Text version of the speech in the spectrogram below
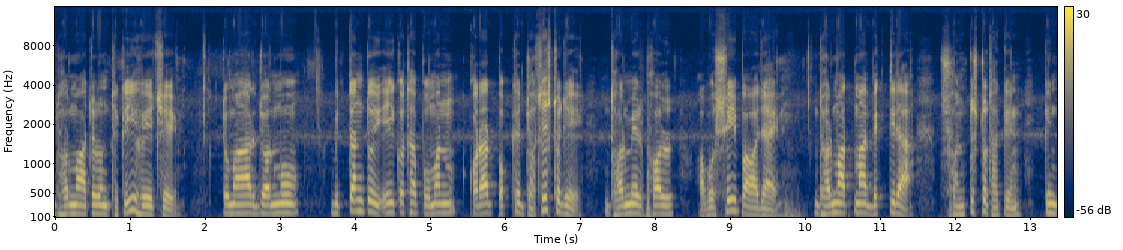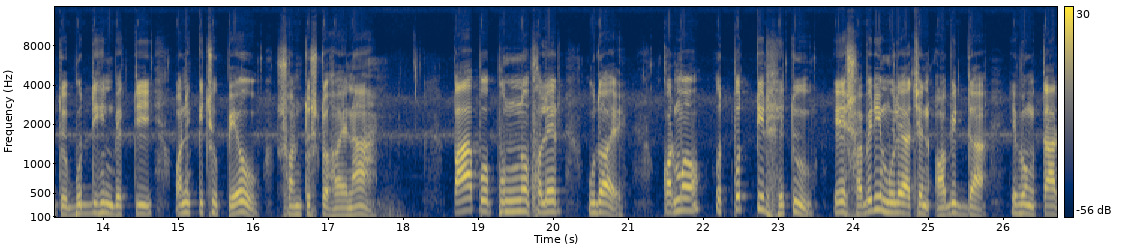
ধর্ম আচরণ থেকেই হয়েছে? তোমার জন্ম বৃত্তান্তই এই কথা প্রমাণ করার পক্ষে যথেষ্ট যে ধর্মের ফল অবশ্যই পাওয়া যায়। ধর্মাত্মা ব্যক্তিরা সন্তুষ্ট থাকেন, কিন্তু বুদ্ধিহীন ব্যক্তি অনেক কিছু পেয়েও সন্তুষ্ট হয় না। পাপ ও পুণ্য ফলের উদয়, কর্ম উৎপত্তির হেতু এ সবেরই মূলে আছেন অবিদ্যা এবং তার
